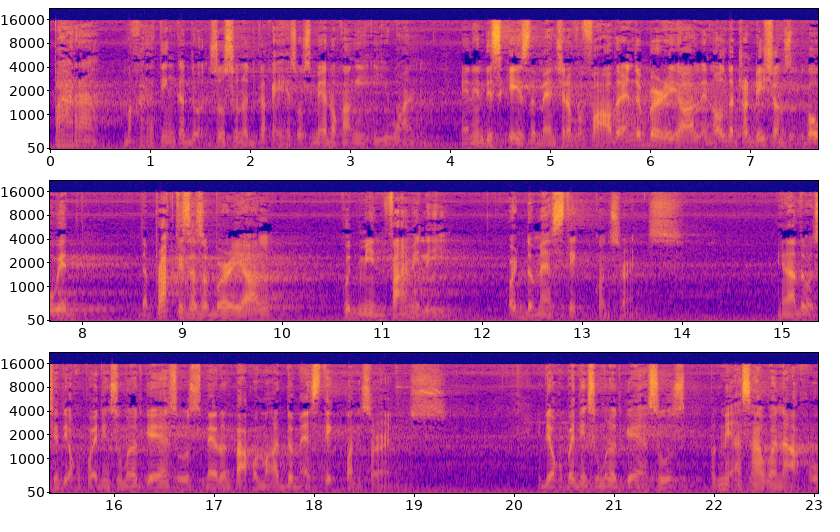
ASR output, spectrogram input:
Para makarating ka doon, susunod ka kay Jesus, meron kang iiwan. And in this case, the mention of a father and the burial and all the traditions that go with the practices of burial could mean family or domestic concerns. In other words, hindi ako pwedeng sumunod kay Jesus, meron pa ako mga domestic concerns. Hindi ako pwedeng sumunod kay Jesus pag may asawa na ako.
